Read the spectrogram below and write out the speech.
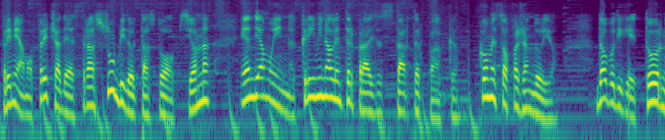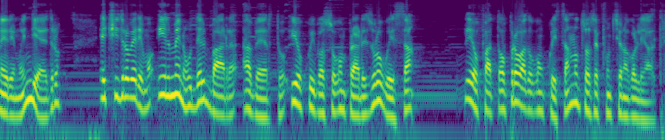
premiamo freccia destra subito il tasto option e andiamo in criminal enterprise starter pack come sto facendo io. Dopodiché torneremo indietro e ci troveremo il menu del bar aperto. Io qui posso comprare solo questa e ho fatto ho provato con questa non so se funziona con le altre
